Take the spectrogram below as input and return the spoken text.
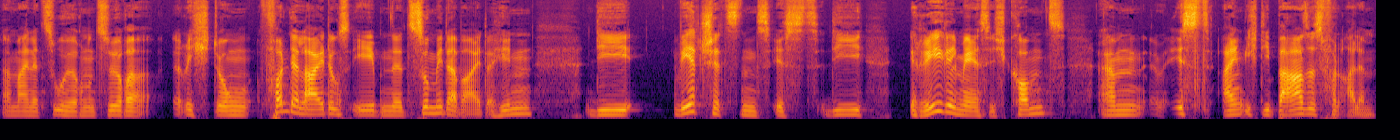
meine Zuhörerinnen und Zuhörer, Richtung von der Leitungsebene zum Mitarbeiter hin, die wertschätzend ist, die regelmäßig kommt, ähm, ist eigentlich die Basis von allem.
